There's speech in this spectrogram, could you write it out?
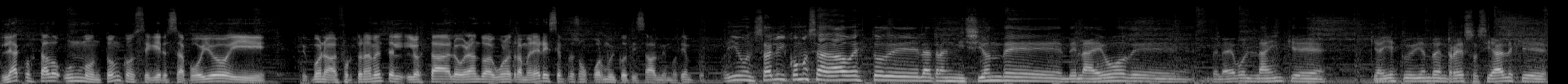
le ha costado un montón conseguir ese apoyo y bueno, afortunadamente lo está logrando de alguna otra manera y siempre es un jugador muy cotizado al mismo tiempo. Oye, Gonzalo, ¿y cómo se ha dado esto de la transmisión de, la Evo de, la Evo Online que, ahí estuve viendo en redes sociales que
